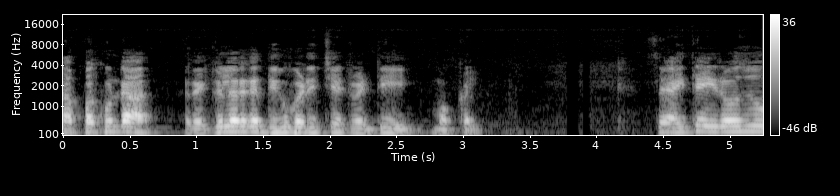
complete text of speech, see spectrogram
తప్పకుండా రెగ్యులర్గా దిగుబడి ఇచ్చేటువంటి మొక్కలు. సో అయితే ఈరోజు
